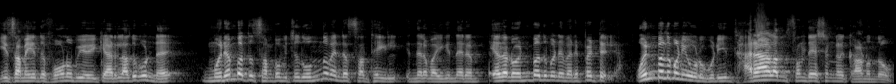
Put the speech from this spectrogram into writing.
ഈ സമയത്ത് ഫോൺ ഉപയോഗിക്കാറില്ല. അതുകൊണ്ട് മുരമ്പത്ത് സംഭവിച്ചത് ഒന്നും എന്റെ ശ്രദ്ധയിൽ ഇന്നലെ വൈകുന്നേരം ഏതാണ്ട് ഒൻപത് മണി വരെ പെട്ടില്ല. ഒൻപത് മണിയോടുകൂടി ധാരാളം സന്ദേശങ്ങൾ കാണുന്നു.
